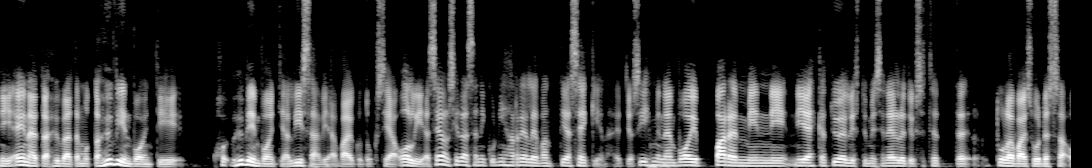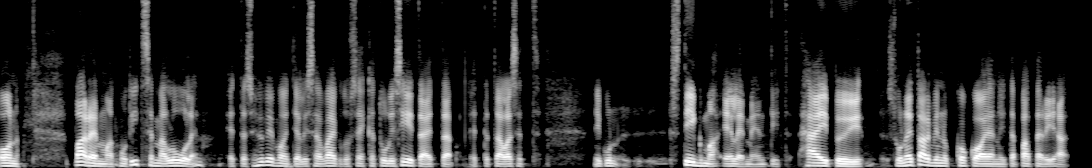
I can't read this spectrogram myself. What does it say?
Niin, ei näytä hyvältä, mutta hyvinvointi, hyvinvointia lisääviä vaikutuksia oli. Ja se on sinänsä niin kuin ihan relevanttia sekin, että jos ihminen voi paremmin, niin, niin ehkä työllistymisen edellytykset tulevaisuudessa on paremmat. Mutta itse mä luulen, että se hyvinvointia lisää vaikutus ehkä tuli siitä, että, että tällaiset niin kuin stigma-elementit häipyi. Sun ei tarvinnut koko ajan niitä paperia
